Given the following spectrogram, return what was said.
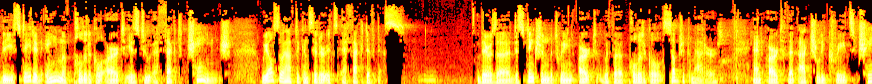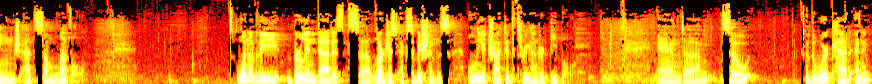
the stated aim of political art is to effect change, we also have to consider its effectiveness. There's a distinction between art with a political subject matter and art that actually creates change at some level. One of the Berlin Dadaists' uh, largest exhibitions only attracted 300 people. And um, so the work had an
